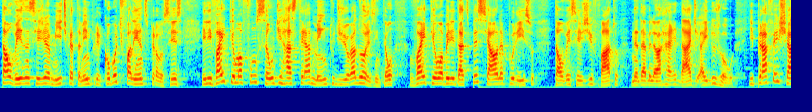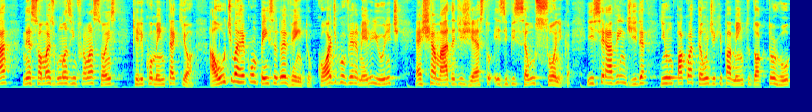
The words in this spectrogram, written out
talvez né, seja mítica também, porque como eu te falei antes para vocês, ele vai ter uma função de rastreamento de jogadores. Então vai ter uma habilidade especial, né? Por isso talvez seja de fato né, da melhor raridade aí do jogo. E para fechar, né, só mais algumas informações que ele comenta aqui, ó. A última recompensa do evento, Código Vermelho Unit, é chamada de gesto exibição sônica e será vendida em um pacotão de equipamento Doctor Who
